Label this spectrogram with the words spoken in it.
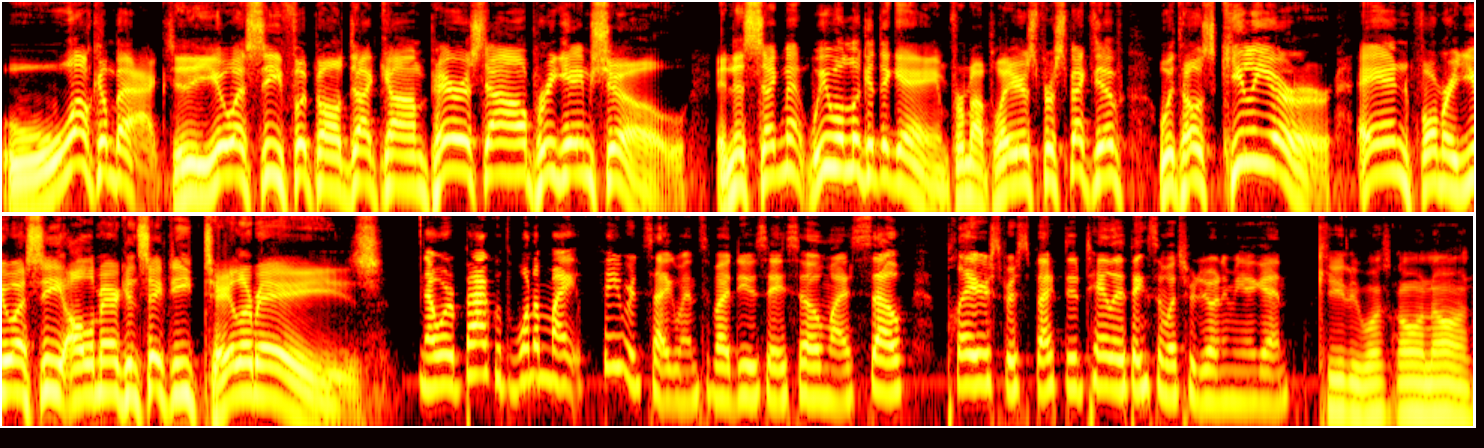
Welcome back to the USCFootball.com Peristyle pregame show. In this segment, we will look at the game from a player's perspective with host Keely Eure and former USC All American safety Taylor Mays. Now we're back with one of my favorite segments, if I do say so myself, Player's Perspective. Taylor, thanks so much for joining me again. Keely, what's going on?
